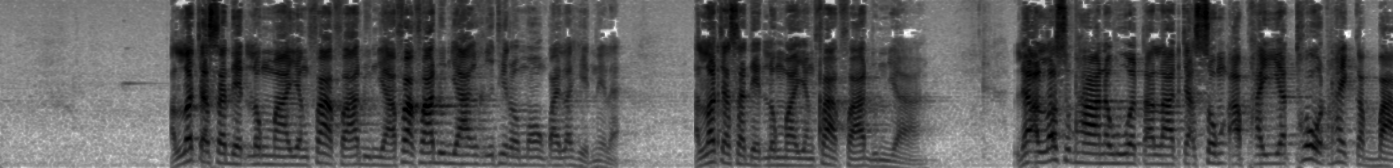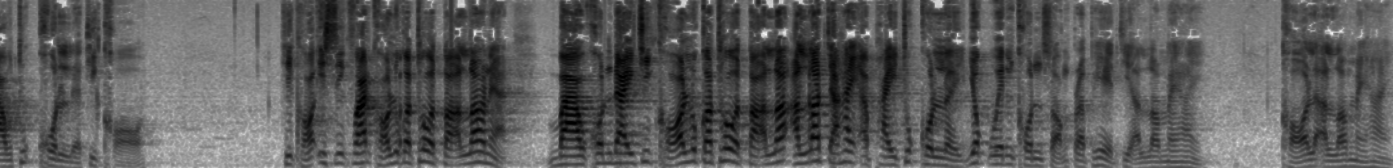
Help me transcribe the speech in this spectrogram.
อัลลอฮ์จะเสด็จลงมายังฟากฟ้าดุนยาฟากฟ้าดุนยาก็คือที่เรามองไปแล้วเห็นนี่แหละอัลลอฮ์จะเสด็จลงมายังฟากฟ้าดุนยา และอัลลอฮ์สุภาณหัวตาลาจะทรงอภัยโทษให้กับบ่าวทุกคนเลยที่ขอ ที่ขออิสิกฟาร์ขอลูกโทษต่ออัลลอฮ์เนี่ยบ่าวคนใดที่ขอลูกโทษต่ออัลลอฮ์อัลลอฮ์จะให้อภัยทุกคนเลย ยกเว้นคนสองประเภทที่อัลลอฮ์ไม่ให้ ขอและอัลลอฮ์ไม่ให้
